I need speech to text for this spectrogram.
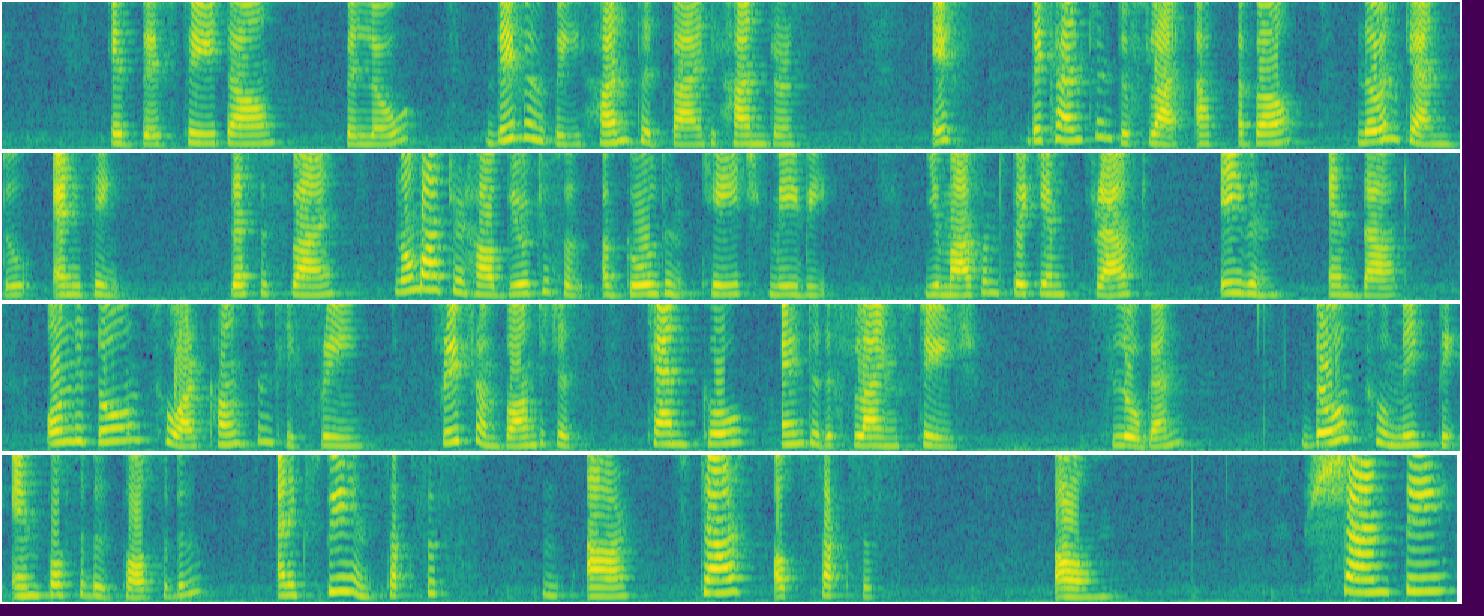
If they stay down below, they will be hunted by the hunters. If they continue to fly up above, no one can do anything. This is why, no matter how beautiful a golden cage may be, you mustn't become trapped even in that. Only those who are constantly free free from bondages, can go into the flying stage. Slogan Those who make the impossible possible and experience success are stars of success. Om Shanti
